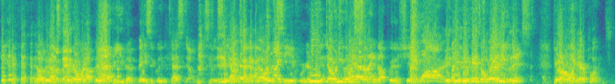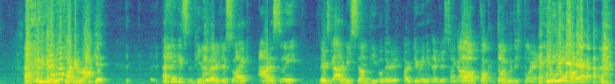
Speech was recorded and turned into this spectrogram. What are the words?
No, they're, just, they're going up there to be the basically the test dummies to see how it's gonna go But, to like, see if we're gonna. we don't even be have- signing up for this shit. Why? Like there's a It's waiting list. Dude, I don't like airplanes. I couldn't get in a fucking rocket. I think it's the people that are just like honestly. There's got to be some people that are, are doing it. They're just like, oh, I'm fucking done with this planet. Yeah.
